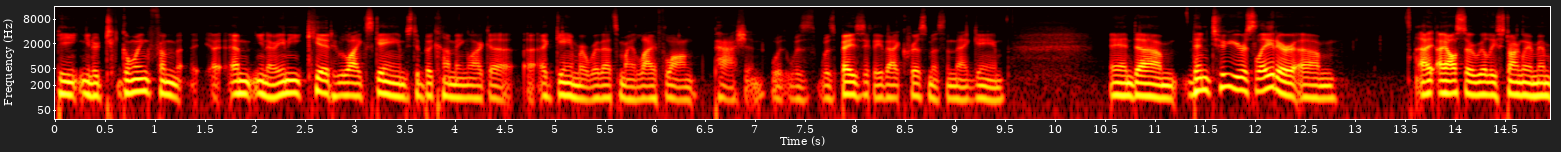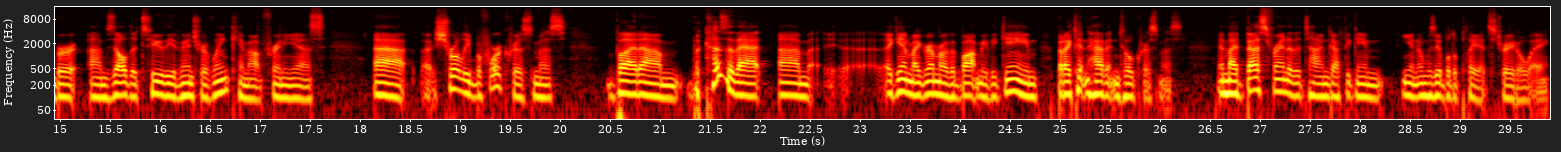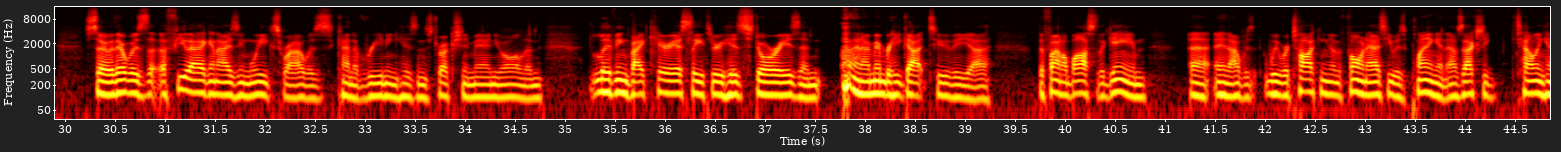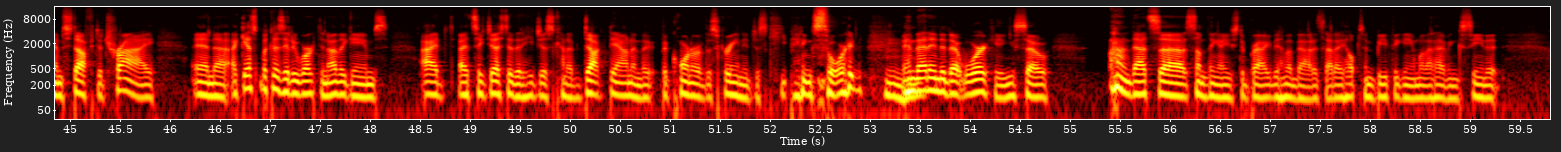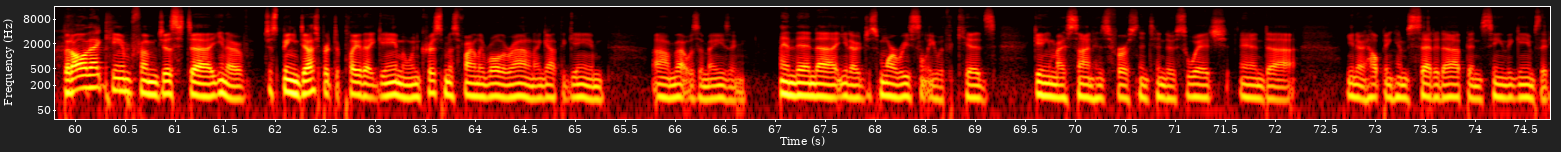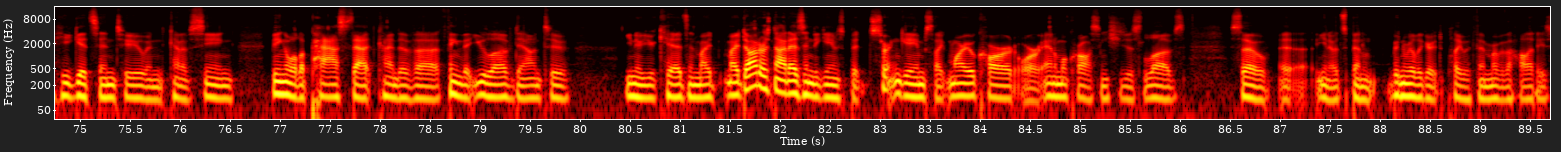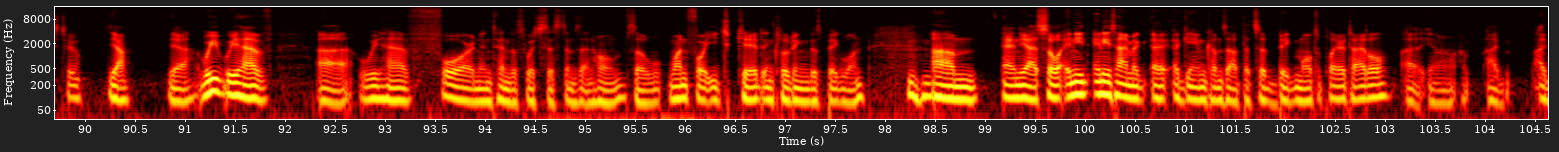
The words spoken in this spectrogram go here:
being you know going from and you know any kid who likes games to becoming like a, a gamer where that's my lifelong passion was was basically that Christmas in that game. And um, then two years later um, I, I, also really strongly remember um, Zelda 2 The Adventure of Link came out for NES uh, uh, shortly before Christmas. But um, because of that um, again my grandmother bought me the game but I couldn't have it until Christmas and my best friend at the time got the game, you know, was able to play it straight away. So there was a few agonizing weeks where I was kind of reading his instruction manual and living vicariously through his stories. And and I remember he got to the uh, the final boss of the game, uh, and I was we were talking on the phone as he was playing it. And I was actually telling him stuff to try. And uh, I guess because it had worked in other games, I'd, I'd suggested that he just kind of duck down in the, the corner of the screen and just keep hitting sword. Mm-hmm. And that ended up working. So that's uh, something I used to brag to him about is that I helped him beat the game without having seen it. But all that came from just uh, you know just being desperate to play that game. And when Christmas finally rolled around and I got the game, um, that was amazing. And then uh, you know just more recently with the kids, getting my son his first Nintendo Switch and uh, you know helping him set it up and seeing the games that he gets into and kind of seeing being able to pass that kind of uh, thing that you love down to you know your kids. And my my daughter's not as into games, but certain games like Mario Kart or Animal Crossing, she just loves. So uh, you know, it's been been really great to play with them over the holidays too. Yeah, yeah. We we have uh, we have four Nintendo Switch systems at home, so one for each kid, including this big one. Mm-hmm. Um, and yeah, so any anytime a, a, a game comes out that's a big multiplayer title, uh, you know, I I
